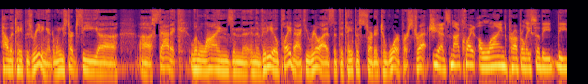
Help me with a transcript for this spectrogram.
how the tape is reading it. And when you start to see uh, uh, static little lines in the in the video playback, you realize that the tape has started to warp or stretch. Yeah, it's not quite aligned properly, so the the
